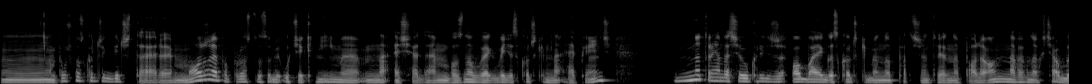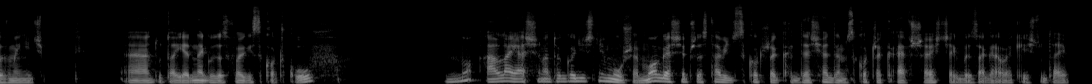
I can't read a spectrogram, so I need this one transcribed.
Mm, Poszło skoczek G4, może po prostu sobie ucieknijmy na E7, bo znowu jak wejdzie skoczkiem na E5, no to nie da się ukryć, że oba jego skoczki będą patrzeć na to jedno pole. On na pewno chciałby wymienić e, tutaj jednego ze swoich skoczków, no, ale ja się na to godzić nie muszę. Mogę się przestawić skoczek D7, skoczek F6, jakby zagrał jakieś tutaj e,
